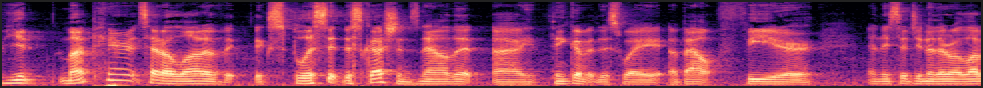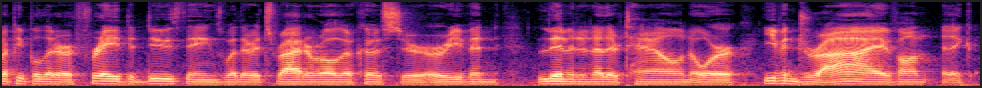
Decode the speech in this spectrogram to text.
You, my parents had a lot of explicit discussions now that I think of it this way about fear. And they said, you know, there are a lot of people that are afraid to do things, whether it's ride a roller coaster or even live in another town or even drive on, like,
